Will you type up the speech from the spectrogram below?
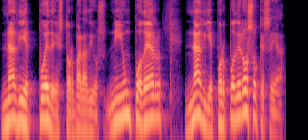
Nadie puede estorbar a Dios, ni un poder, nadie, por poderoso que sea.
